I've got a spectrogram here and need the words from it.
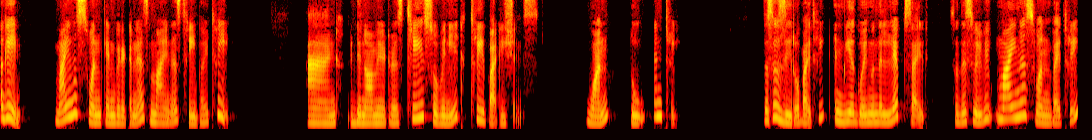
Again, minus 1 can be written as minus 3 by 3 and denominator is 3 so we need 3 partitions. 1 2 and 3 this is 0 by 3 and we are going on the left side. So this will be minus 1 by 3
